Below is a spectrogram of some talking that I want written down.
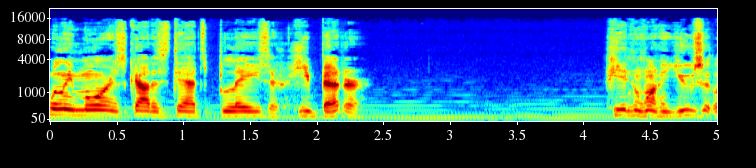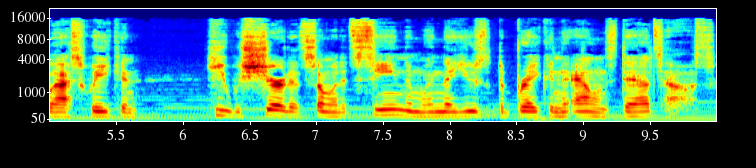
Willie Moore has got his dad's blazer. He better. He didn't want to use it last week, and he was sure that someone had seen them when they used it to break into Alan's dad's house.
